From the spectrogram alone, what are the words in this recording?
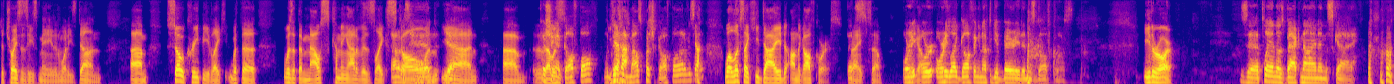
the choices he's made and what he's done. Um, so creepy, like with the was it the mouse coming out of his like Out of his skull and yeah. yeah, and um, pushing was a golf ball didn't Yeah. mouse push a golf ball out of his Yeah. head well, it looks like he died on the golf course, right? So or he, you go. or or he liked golfing enough to get buried in his golf clothes either or. he's uh, playing those back nine in the sky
